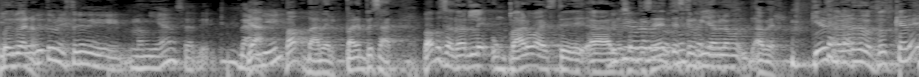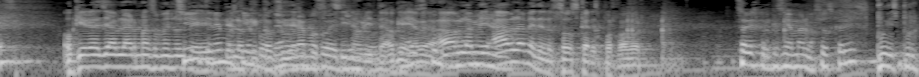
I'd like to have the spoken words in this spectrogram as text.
Pues bueno. Yo tengo una historia de, no mía, o sea, de, de Ya, alguien. va, va, a ver, para empezar, vamos a darle un paro a este a Yo los antecedentes. los Creo que ya hablamos. A ver, ¿quieres hablar de los Óscares? ¿O quieres ya hablar más o menos Sí, de, lo tiempo, que consideramos cine tiempo. ahorita? Ok, a ver, háblame, háblame de los Óscares, por favor. ¿Sabes por qué se llaman los Óscares? Pues por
